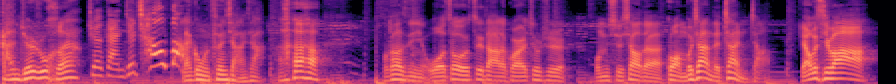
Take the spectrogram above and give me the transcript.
感觉如何呀？这感觉超棒！来跟我们分享一下。哈哈，我告诉你，我做过最大的官就是我们学校的广播站的站长。了不起吧！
